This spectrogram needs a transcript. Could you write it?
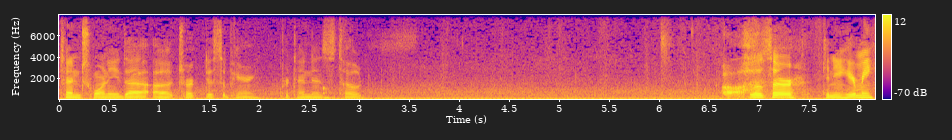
Ten twenty. That uh truck disappearing. Pretend it's towed. Ugh. Hello, sir. Can you hear me?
